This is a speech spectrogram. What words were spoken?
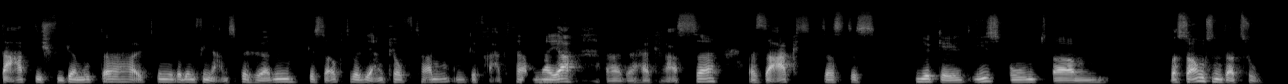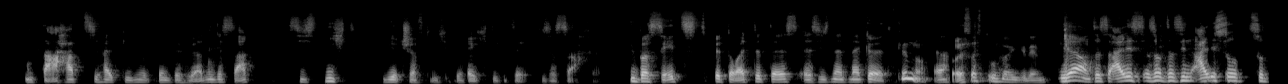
da hat die Schwiegermutter halt gegenüber den Finanzbehörden gesagt, weil die anklopft haben und gefragt haben, naja, äh, der Herr Krasser sagt, dass das ihr Geld ist und ähm, was sagen Sie denn dazu? Und da hat sie halt gegenüber den Behörden gesagt, sie ist nicht wirtschaftlich Berechtigte dieser Sache. Übersetzt bedeutet das, es ist nicht mehr Geld. Genau, ja. äußerst unangenehm. Ja, und das alles, also das sind alles so, so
